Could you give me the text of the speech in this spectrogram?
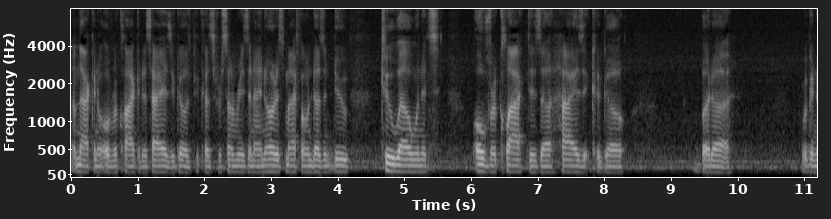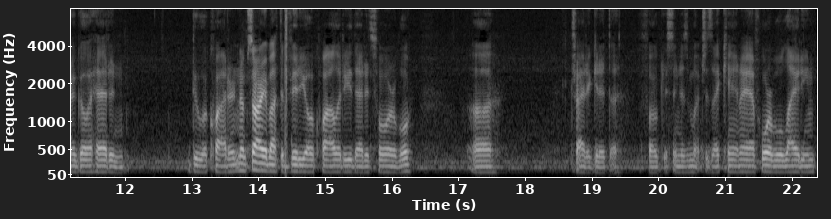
I'm not going to overclock it as high as it goes because for some reason I noticed my phone doesn't do too well when it's overclocked as uh, high as it could go. But uh, we're going to go ahead and do a quadrant. And I'm sorry about the video quality that it's horrible. Uh, try to get it to focus in as much as I can. I have horrible lighting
